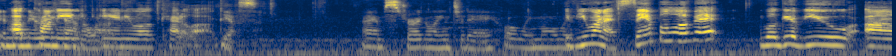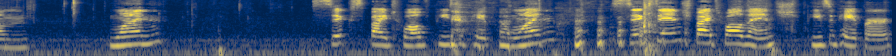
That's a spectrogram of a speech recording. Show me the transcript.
in the new upcoming catalog. annual catalog. Yes. I am struggling today. Holy moly. If you want a sample of it, we'll give you um one six by twelve piece of paper, one six inch by twelve inch piece of paper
